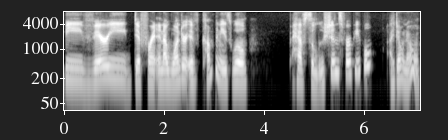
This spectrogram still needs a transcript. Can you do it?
be very different. And I wonder if companies will have solutions for people. I don't know.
